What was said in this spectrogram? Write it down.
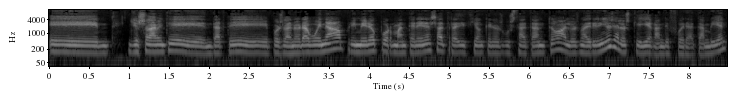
Eh, yo solamente darte pues la enhorabuena primero por mantener esa tradición que nos gusta tanto a los madrileños y a los que llegan de fuera también.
